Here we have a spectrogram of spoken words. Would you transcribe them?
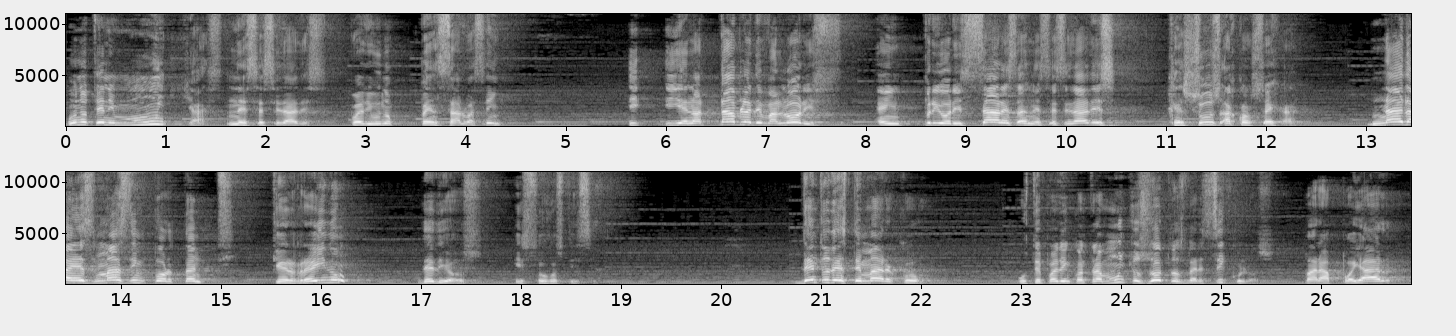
uno tiene muchas necesidades, puede uno pensarlo así. Y, y en la tabla de valores, en priorizar esas necesidades, Jesús aconseja, nada es más importante que el reino de Dios y su justicia. Dentro de este marco, usted puede encontrar muchos otros versículos para apoyar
